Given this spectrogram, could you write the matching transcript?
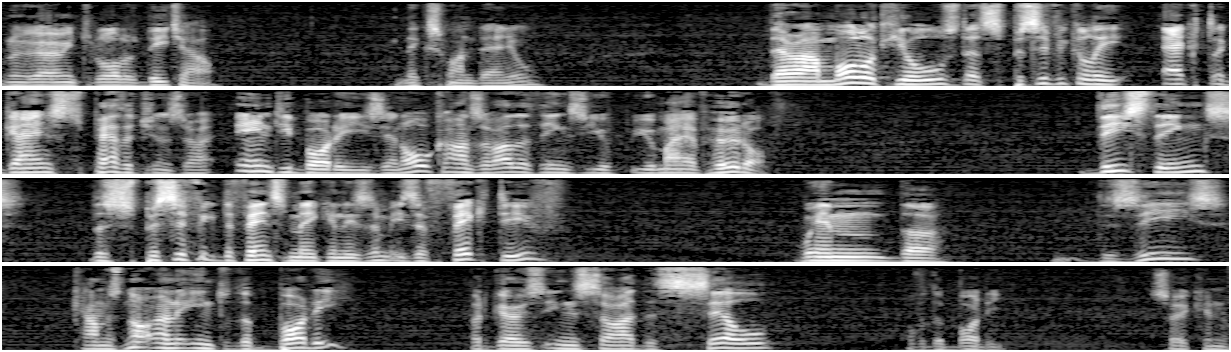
going to go into a lot of detail. Next one, Daniel there are molecules that specifically act against pathogens. There are antibodies and all kinds of other things you, you may have heard of. These things, the specific defense mechanism is effective when the disease comes not only into the body, but goes inside the cell of the body. So it can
